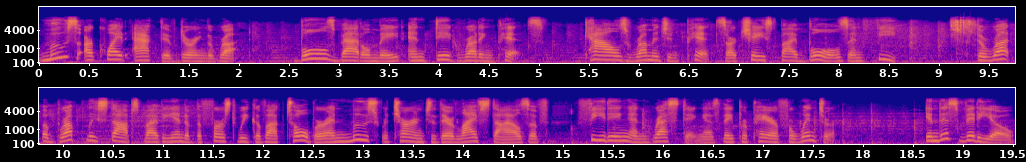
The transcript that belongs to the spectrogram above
Moose are quite active during the rut. Bulls battle mate and dig rutting pits. Cows rummage in pits, are chased by bulls, and feed the rut abruptly stops by the end of the first week of October, and moose return to their lifestyles of feeding and resting as they prepare for winter. In this video,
